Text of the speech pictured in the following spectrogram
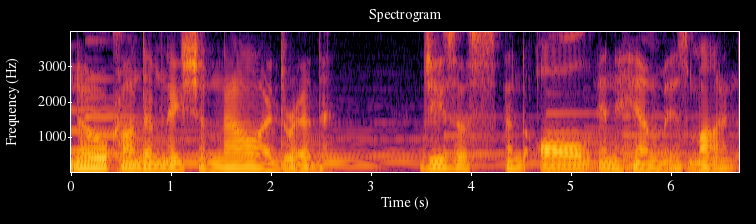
No condemnation now I dread. Jesus and all in him is mine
